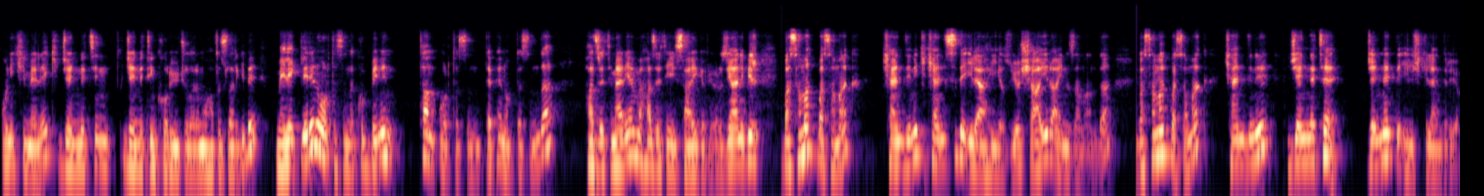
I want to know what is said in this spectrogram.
12 melek cennetin cennetin koruyucuları, muhafızları gibi. Meleklerin ortasında kubbenin tam ortasında, tepe noktasında Hazreti Meryem ve Hazreti İsa'yı görüyoruz. Yani bir basamak basamak kendini ki kendisi de ilahi yazıyor. Şair aynı zamanda. Basamak basamak kendini cennete, cennetle ilişkilendiriyor.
